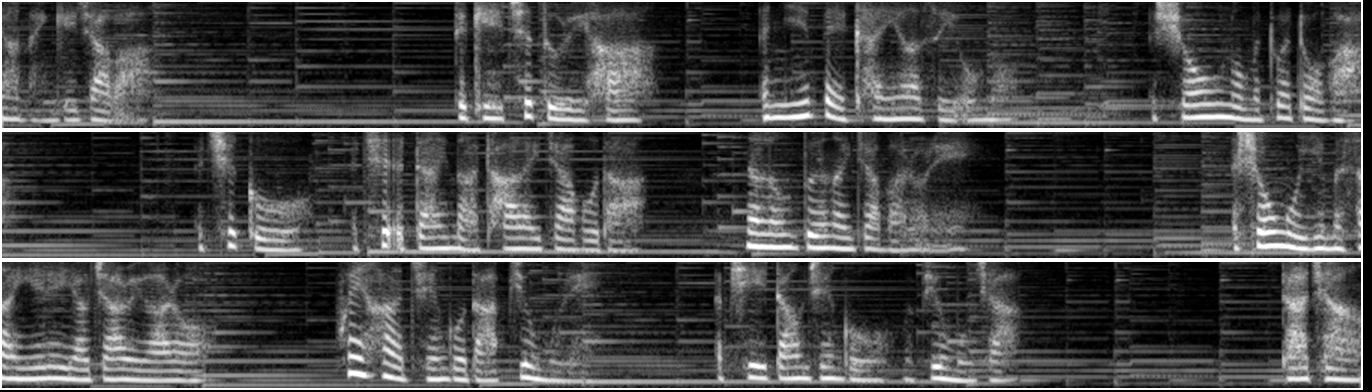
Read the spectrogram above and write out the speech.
ရနိုင်ခဲ့ကြပါ တကယ်ချစ်သူတွေဟာအငင်းပယ်ခံရစေအောင်တော့အရှုံးလို့မတွက်တော့ပါအချစ်ကိုအချစ်အတိုင်းသာထားလိုက်ကြဖို့သာနှလုံးသွင်းလိုက်ကြပါတော့တယ်အရှုံးကိုရင်မဆိုင်ရတဲ့ယောက်ျားတွေကတော့ဖွင့်ဟခြင်းကိုသာပြုမှုတယ်အဖြေတောင်းခြင်းကိုမပြုမှုကြဒါကြောင့်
